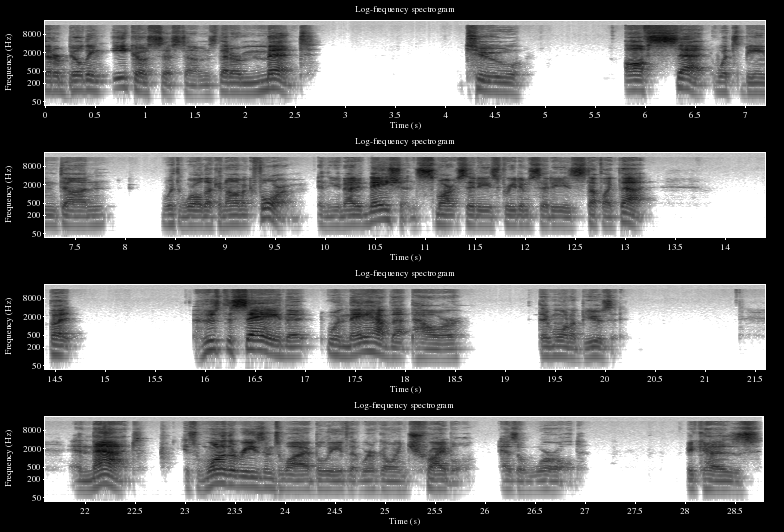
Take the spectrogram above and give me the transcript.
that are building ecosystems that are meant to offset what's being done with World Economic Forum in the United Nations, smart cities, freedom cities, stuff like that. But who's to say that when they have that power, they won't abuse it? And that is one of the reasons why I believe that we're going tribal as a world because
